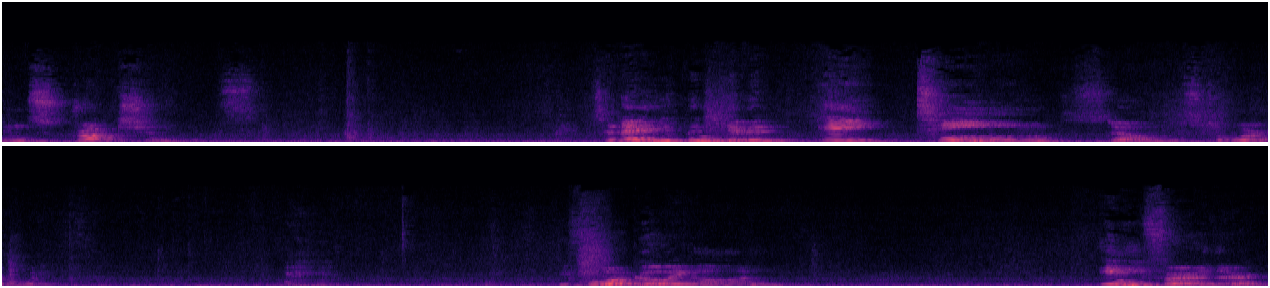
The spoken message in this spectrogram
Instructions. Today you've been given 18 stones to work with. Before going on any further,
